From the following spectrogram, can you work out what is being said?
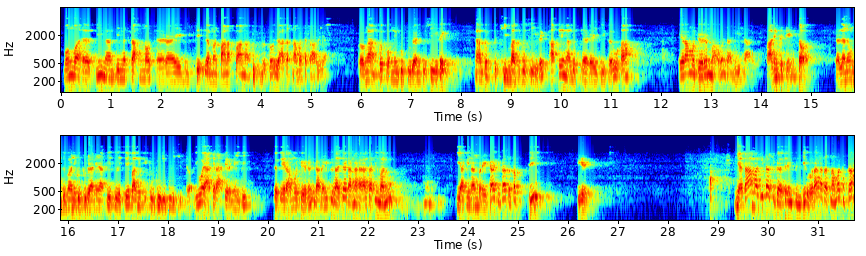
Wong Wahabi nganti ngesah no darai bisik zaman panas-panas. Mereka ya atas nama kesalian. Kalau nganggep wong ning kuburan itu sirik, nganggep bejimat itu sirik, akhirnya nganggep darai itu wah Era modern mawon tak bisa. Paling gede tok. Dalam nang di kuburan Nabi suwe paling dituduh di polisi tok. Iku ya akhir-akhir nih iki. Era modern karena itu saja karena hak asasi manusia. Keyakinan mereka kita tetap di diri. Ya sama kita juga sering benci orang atas nama kita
